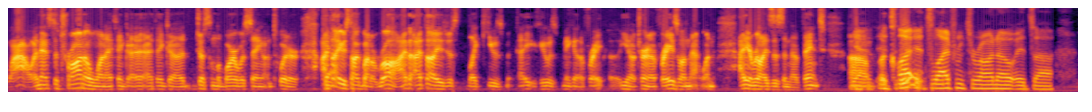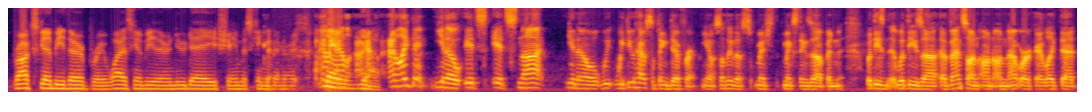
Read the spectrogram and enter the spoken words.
wow, and that's the Toronto one. I think I, I think uh, Justin Labar was saying on Twitter. I Yeah. thought he was talking about a Raw. I, I thought he was just like he was he was making a phrase, you know, turning a phrase on that one. I didn't realize this is an event. Um, it's cool. li- it's live from Toronto. It's uh, Brock's gonna be there. Bray Wyatt's gonna be there. New Day, Sheamus, King Barrett. I mean, So, I, yeah, I, I like that. You know, it's it's not. You know, we, we do have something different. You know, something to mix, mix things up. And with these with these uh, events on, on, on network, I like that.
